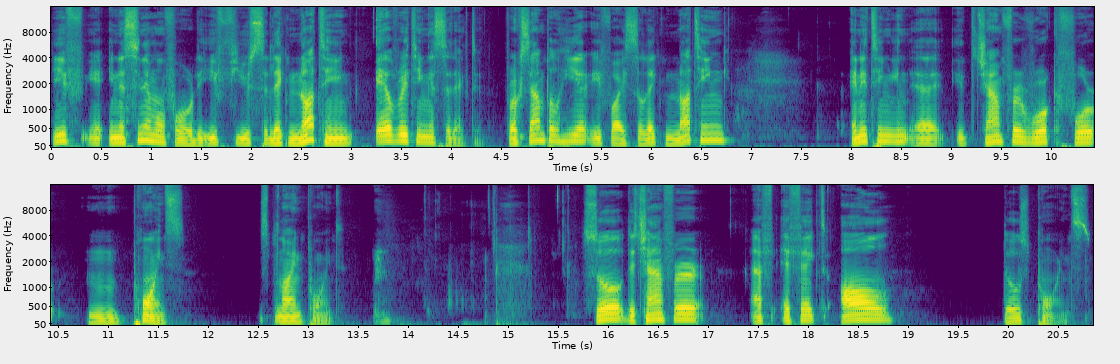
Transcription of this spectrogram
If in a cinema 4D, if you select nothing, everything is selected. For example, here, if I select nothing, anything in uh, it chamfer work for um, points, spline point. So the chamfer affect all those points.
